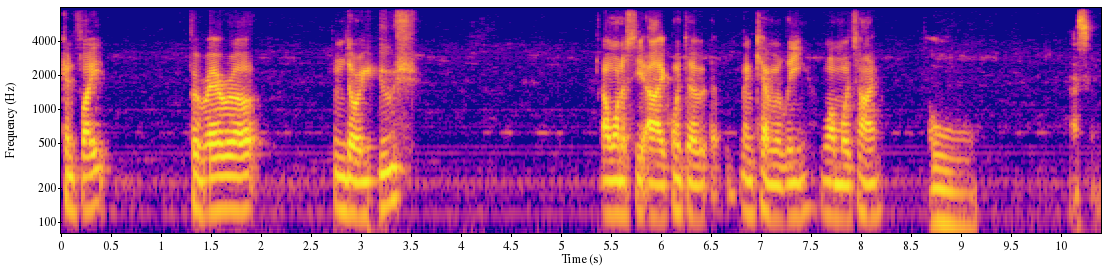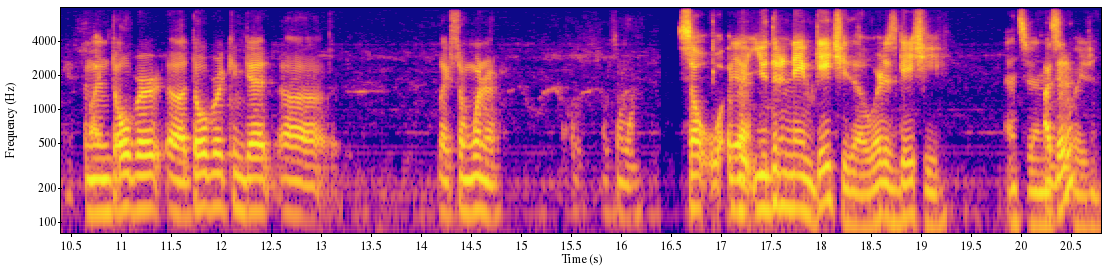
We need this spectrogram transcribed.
can fight. Ferreira and Dariush. I want to see Iaquinta and Kevin Lee one more time. Oh, that's gonna be And then Dober uh, Dober can get uh, like some winner of someone. So Yeah. but you didn't name Gaethje though. Where does Gaethje answer in this equation?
